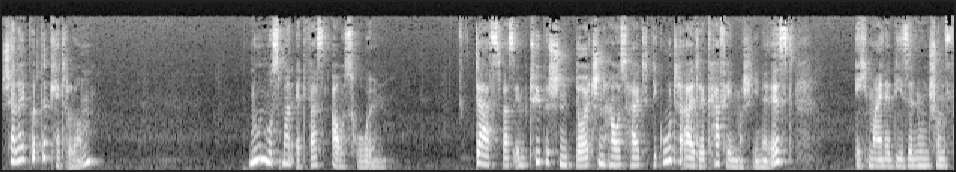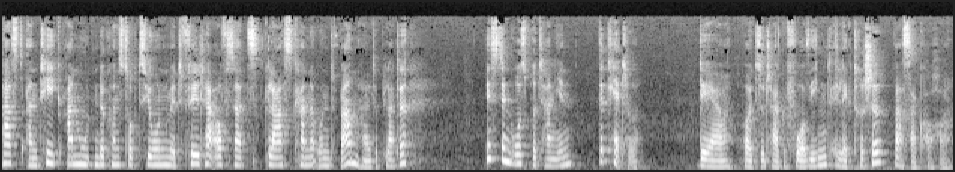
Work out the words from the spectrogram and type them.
Shall I put the kettle on? Nun muss man etwas ausholen das, was im typischen deutschen Haushalt die gute alte Kaffeemaschine ist, ich meine diese nun schon fast antik anmutende Konstruktion mit Filteraufsatz, Glaskanne und Warmhalteplatte, ist in Großbritannien The Kettle, der heutzutage vorwiegend elektrische Wasserkocher.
